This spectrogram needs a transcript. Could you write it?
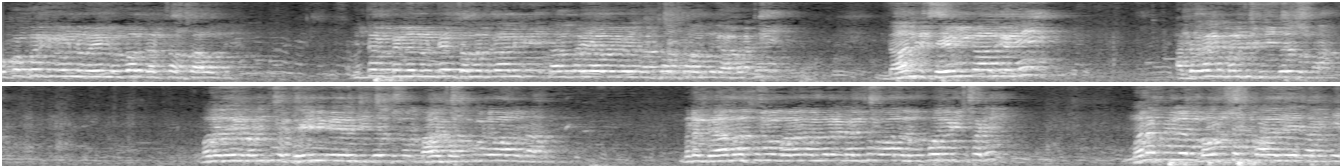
ఒక్కొక్కరికి రెండు వేల రూపాయలు ఖర్చు వస్తా ఉంది. ఇద్దరు పిల్లలు ఉంటే సంవత్సరానికి నలభై యాభై వేలు ఖర్చు వస్తా ఉంది కాబట్టి దాన్ని సేవింగ్ కాదు కానీ అంతకంటే మంచి టీచర్స్ ఉన్నా మన దగ్గర మంచిగా ట్రైనింగ్ అయిన బాగా చదువుకునే వాళ్ళు ఉన్నారు. మన గ్రామస్తులు మనం అందరం కలిసి వాళ్ళని ఉపయోగించుకొని మన పిల్లలు భవిష్యత్తు బాగా చేయడానికి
